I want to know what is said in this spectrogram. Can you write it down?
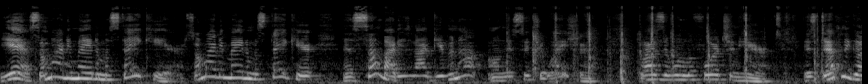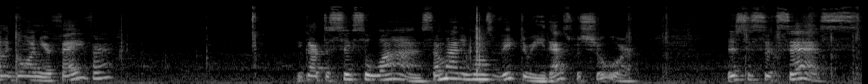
Yeah, somebody made a mistake here. Somebody made a mistake here and somebody's not giving up on this situation. Why is the Wheel of Fortune here? It's definitely going to go in your favor. You got the Six of Wands. Somebody wants victory, that's for sure. This is success.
